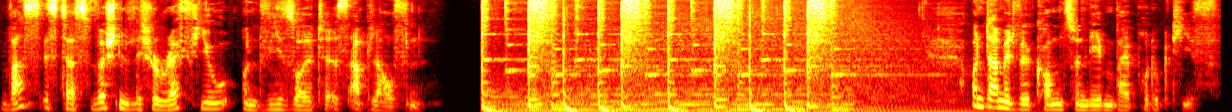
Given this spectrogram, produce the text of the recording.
Was ist das wöchentliche Review und wie sollte es ablaufen? Und damit willkommen zu Nebenbei Produktiv.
